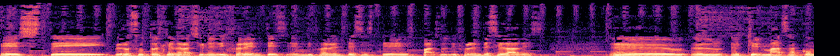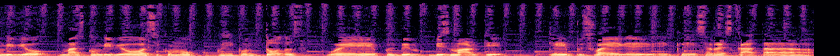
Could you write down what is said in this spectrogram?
este, pero son tres generaciones diferentes en diferentes este, espacios, diferentes edades. Eh, el, quien más convivió, más convivió así como eh, con todos fue pues Bismarcky, que pues fue eh, el que se rescata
